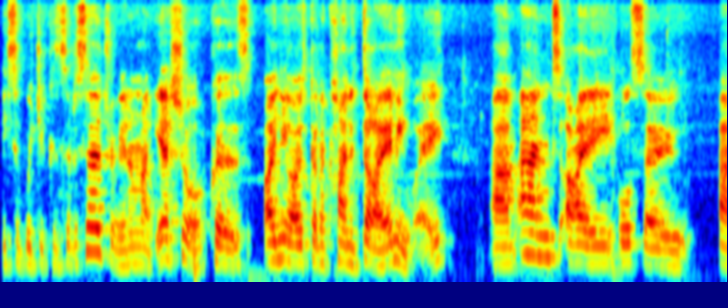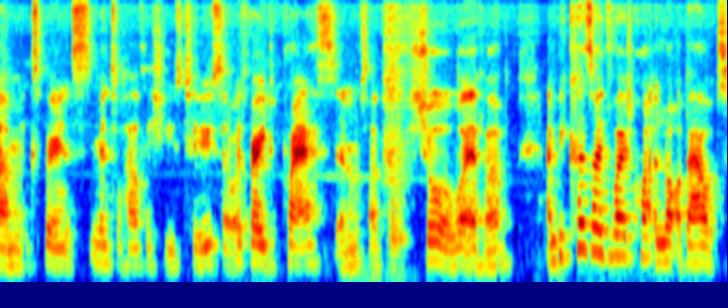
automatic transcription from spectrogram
he said, would you consider surgery? And I'm like, yeah, sure, because I knew I was going to kind of die anyway. Um, and I also um, experienced mental health issues too. So I was very depressed and I was like, sure, whatever. And because I'd read quite a lot about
